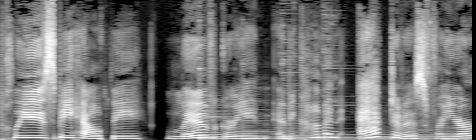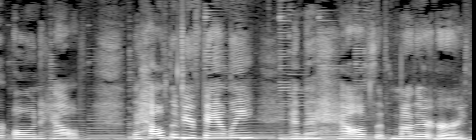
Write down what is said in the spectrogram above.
Please be healthy live green, and become an activist for your own health. The health of your family and the health of Mother Earth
